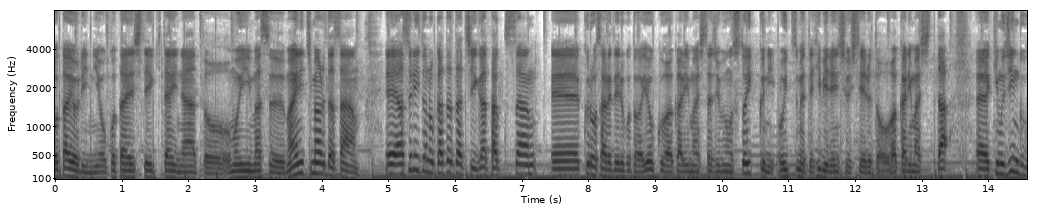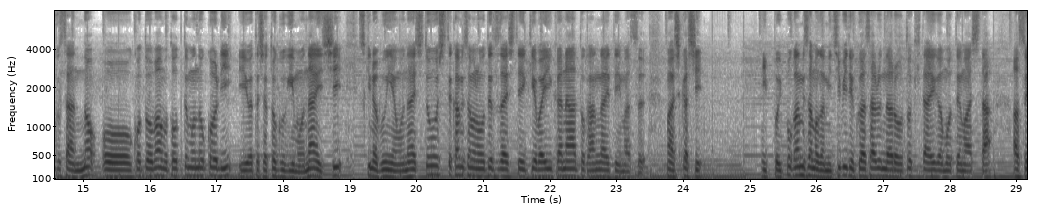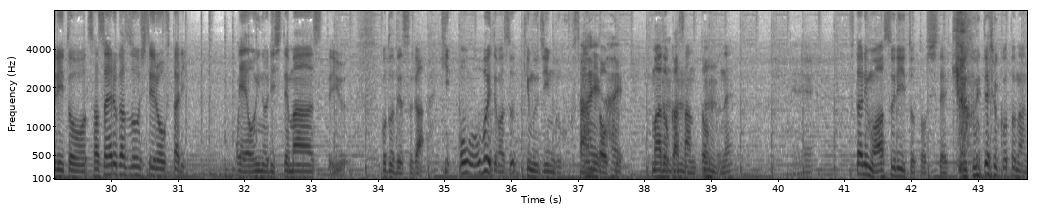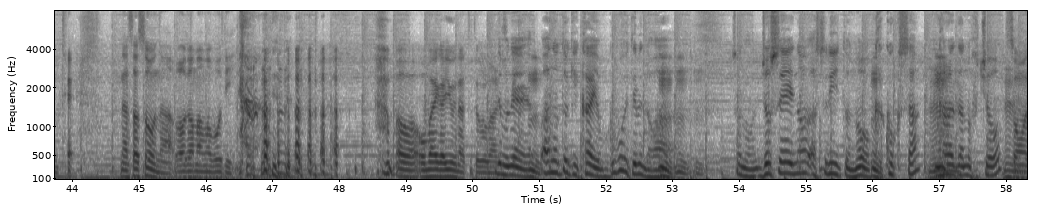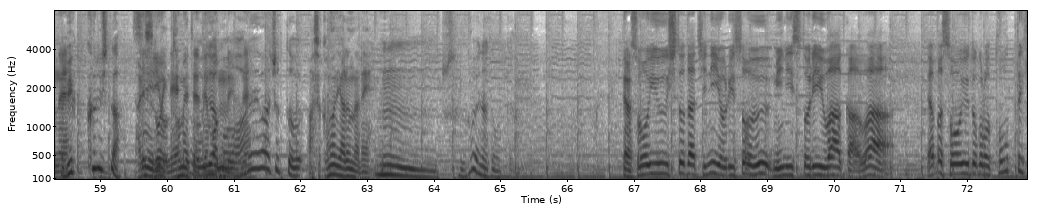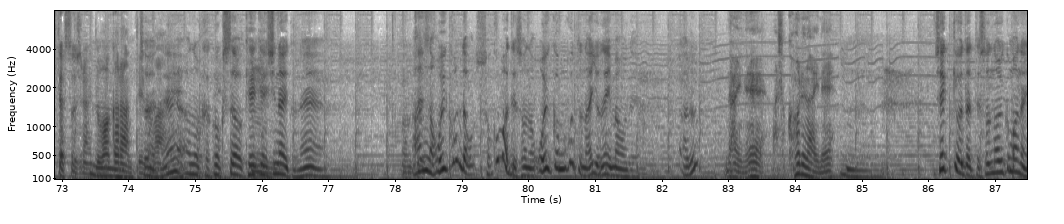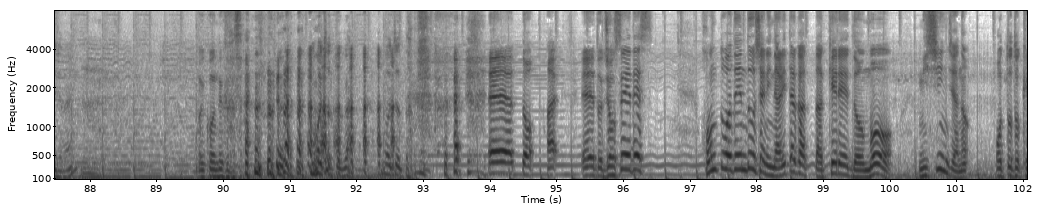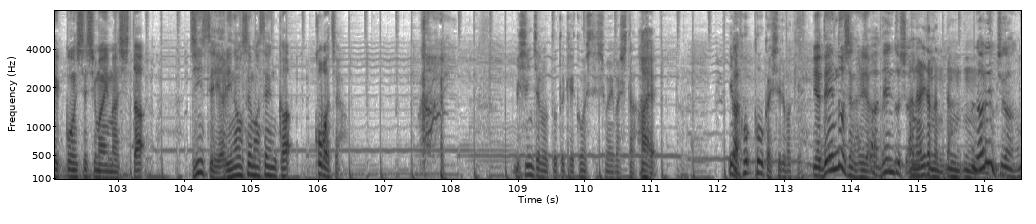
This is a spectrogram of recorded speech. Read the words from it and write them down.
お便りにお答えしていきたいなと思います。毎日丸田さん、えーアスリートの方たちがたくさん、えー苦労されていることがよくわかりました。自分をストイックに追い詰めて日々練習しているとわかりました。えーキム・ジングクさんの言葉もとっても残り、私は特技もないし、好きな分野もないし、どうして神様のお手伝いしていけばいいかなと考えています。まあしかし、一歩一歩神様が導いてくださるんだろうと期待が持てましたアスリートを支える活動をしているお二人、えーお祈りしてますっていうことですがきお覚えてます？キム・ジングクさんトーク、はいはい。まどかさんトークね、えー二人もアスリートとして 極めてることなんてなさそうなわがままボディ まあお前が言うなってところがあるでもね、うん。あの時回を僕覚えてるのは、うんうんうんその女性のアスリートの過酷さ、体の不調、そうね。びっくりした。あれすごいね。止めてでいやもうもうあれねはちょっとうあそこまでやるんだね。んすごいなと思った。だからそういう人たちに寄り添うミニストリーワーカーはやっぱそういうところを通ってきた人じゃないとわからんっていうのは、そうやね。あの過酷さを経験しないとね、あんな追い込んだそこまでその追い込むことないよね今まで。ある、ないね。あそこまでないね。うん、説教だってそんな追い込まないんじゃない？追い込んでください。もうちょっとなもうちょっと。えーっとはい。えーっと女性です。本当は伝道者になりたかったけれども未信者の夫と結婚してしまいました。人生やり直せませんか？コバちゃん。未信者の夫と結婚してしまいました。はい今こ後悔してるわけ？いや伝道者になりたかあった。伝道者あなりたかった。うんうんうん。なれん違うの？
